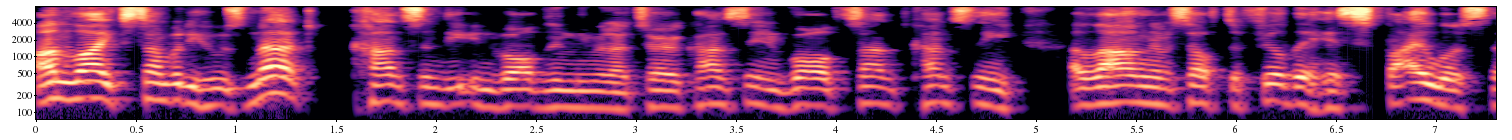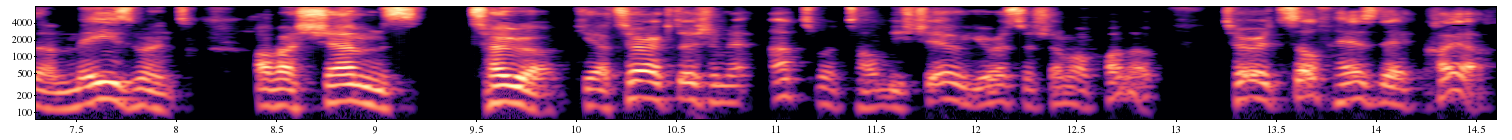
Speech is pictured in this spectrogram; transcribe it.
Unlike somebody who's not constantly involved in the Torah, constantly involved, constantly allowing himself to feel the hispilus, the amazement of Hashem's Torah. Torah itself has that kayach.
